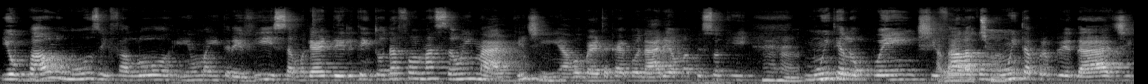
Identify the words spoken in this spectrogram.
E o Paulo Musi falou em uma entrevista, a mulher dele tem toda a formação em marketing. A Roberta Carbonari é uma pessoa que Uhum. muito eloquente, Ela é fala ótima. com muita propriedade.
